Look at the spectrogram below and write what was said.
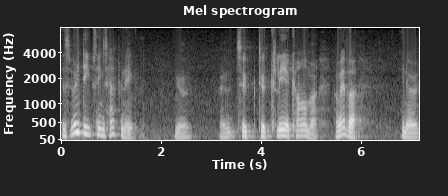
there's very deep things happening, you know, and to to clear karma. However, you know,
